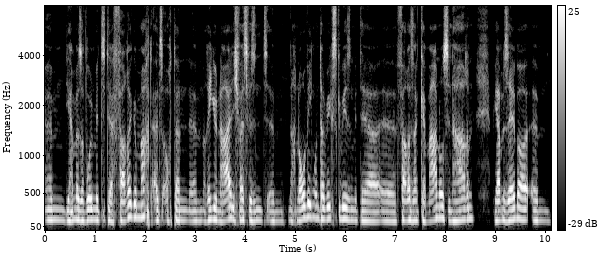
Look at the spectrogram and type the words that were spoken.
Ähm, die haben wir sowohl mit der Pfarre gemacht, als auch dann ähm, regional. Ich weiß, wir sind ähm, nach Norwegen unterwegs gewesen mit der äh, Pfarre St. Germanus in Haaren. Wir haben selber ähm,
